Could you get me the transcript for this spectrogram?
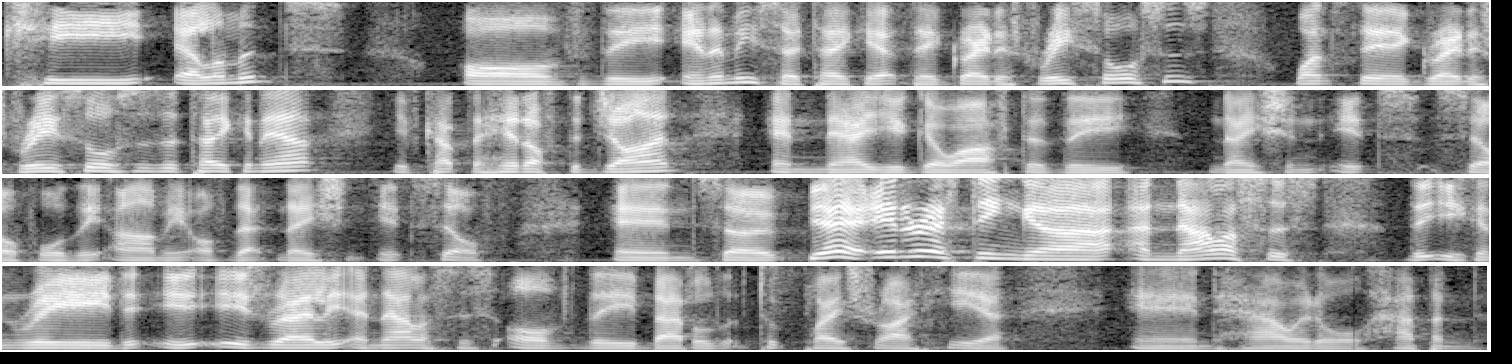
key elements of the enemy, so take out their greatest resources. Once their greatest resources are taken out, you've cut the head off the giant, and now you go after the nation itself or the army of that nation itself. And so, yeah, interesting uh, analysis that you can read, Israeli analysis of the battle that took place right here and how it all happened.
